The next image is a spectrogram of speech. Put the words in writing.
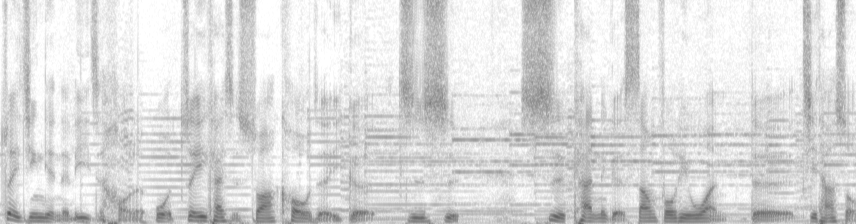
最经典的例子好了，我最一开始刷扣的一个姿势是看那个 Sound Forty One 的吉他手，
